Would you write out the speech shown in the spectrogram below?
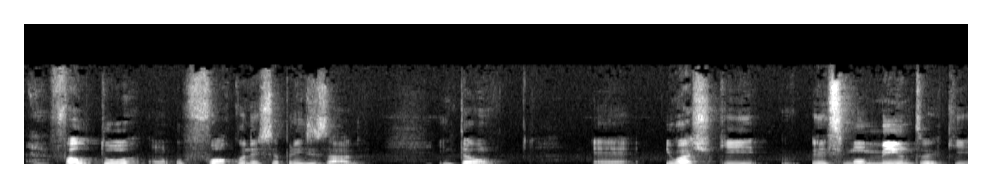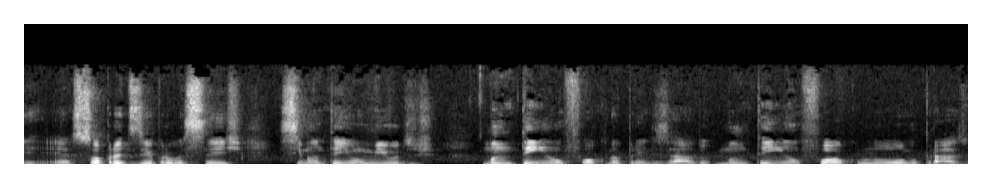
é, faltou o foco nesse aprendizado. Então, é, eu acho que esse momento aqui é só para dizer para vocês: se mantenham humildes, mantenham o foco no aprendizado, mantenham o foco no longo prazo.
